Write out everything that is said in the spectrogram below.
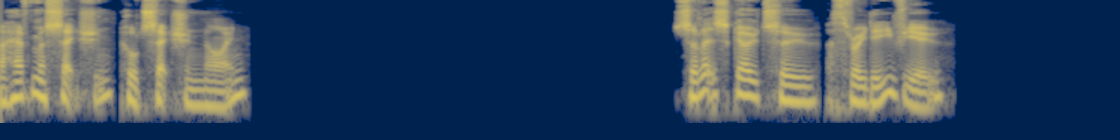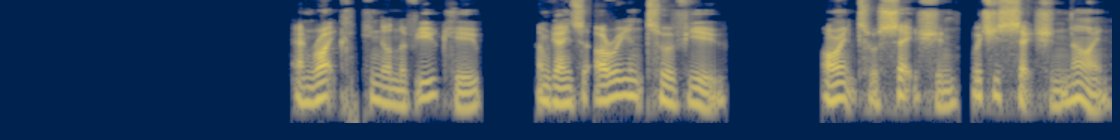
I have my section called section 9. So let's go to a 3D view and right clicking on the view cube, I'm going to orient to a view, orient to a section, which is section 9.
